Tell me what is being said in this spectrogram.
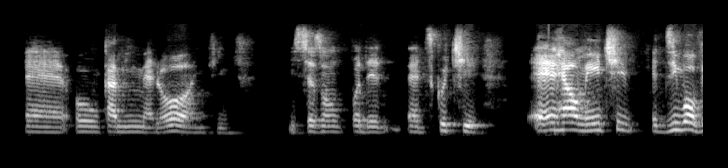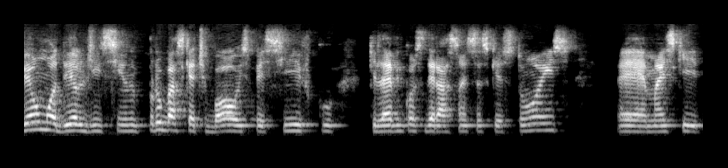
é, ou o caminho melhor, enfim, e vocês vão poder é, discutir, é realmente desenvolver um modelo de ensino para o basquetebol específico, que leve em consideração essas questões, é, mas que,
